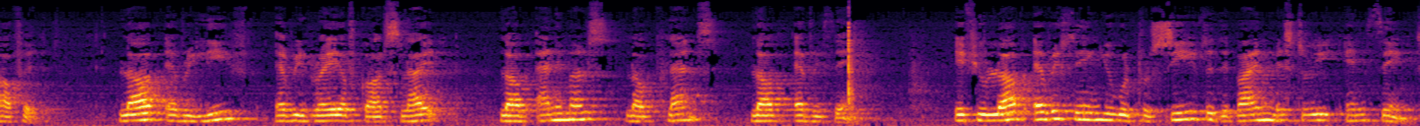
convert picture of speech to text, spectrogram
of it. Love every leaf, every ray of God's light. Love animals, love plants, love everything. If you love everything, you will perceive the divine mystery in things.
